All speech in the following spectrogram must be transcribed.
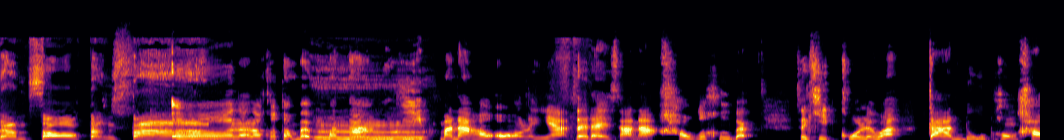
ตามซอกต่างๆ เออ แล้วเราก็ต้องแบบเออมานั่งหยิบมานั่งเอาออกอะไรเงี้ย แต่ไดสันอะเขาก็คือแบบจะคิดค้นเลยว่าการดูดของเขา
